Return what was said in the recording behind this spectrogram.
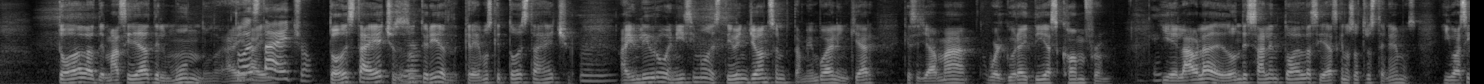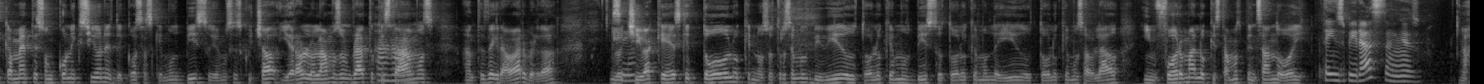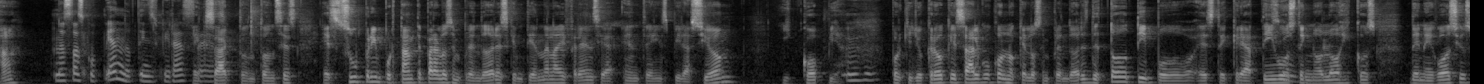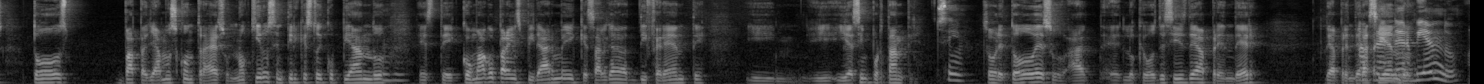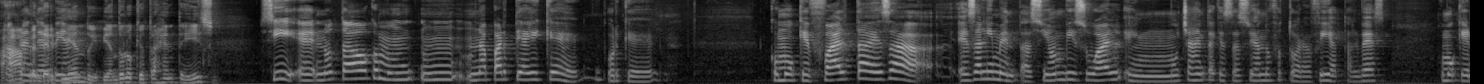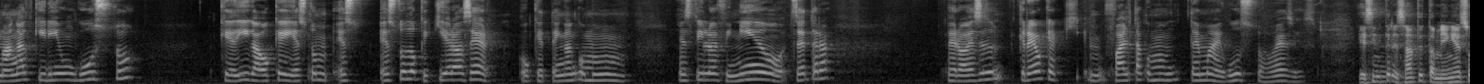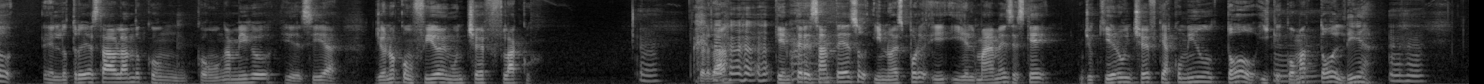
todas las demás ideas del mundo. Hay- Todo hay- está hecho. todo está hecho, esas son teorías, creemos que todo está hecho. Ujú. Hay un libro buenísimo de Steven Johnson, también voy a linkear, que se llama Where Good Ideas Come From. Y él habla de dónde salen todas las ideas que nosotros tenemos. Y básicamente son conexiones de cosas que hemos visto y hemos escuchado. Y ahora lo hablamos un rato que Ajá. estábamos antes de grabar, ¿verdad? Lo Sí. chiva que es que todo lo que nosotros hemos vivido, todo lo que hemos visto, todo lo que hemos leído, todo lo que hemos hablado, informa lo que estamos pensando hoy. Te inspiraste en eso. Ajá. No estás copiando, te inspiraste. Exacto, entonces es súper importante para los emprendedores que entiendan la diferencia entre inspiración y copia, porque yo creo que es algo con lo que los emprendedores de todo tipo, este, creativos, Sí. tecnológicos, de negocios, todos batallamos contra eso. No quiero sentir que estoy copiando, este, cómo hago para inspirarme y que salga diferente, y, y- y es importante. Sí. Sobre todo eso, a- eh, lo que vos decís de aprender, de aprender, Aprender haciendo. viendo. Ajá, aprender, viendo y viendo lo que otra gente hizo. Sí, he notado como un- un- una parte ahí que, porque como que falta esa, esa alimentación visual en mucha gente que está estudiando fotografía, tal vez. Como que no han adquirido un gusto que diga, ok, esto es, esto es lo que quiero hacer, o que tengan como un estilo definido, etcétera. Pero a veces creo que aquí falta como un tema de gusto a veces. Es interesante también eso. El otro día estaba hablando con, con un amigo y decía, yo no confío en un chef flaco, Ah, ¿verdad? Qué interesante eso. Y no es por... Y, y el mame es, que yo quiero un chef que ha comido todo y que coma todo el día.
